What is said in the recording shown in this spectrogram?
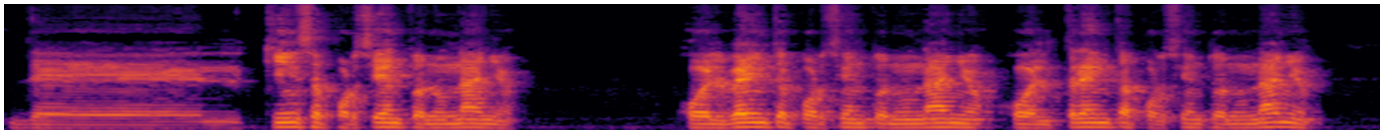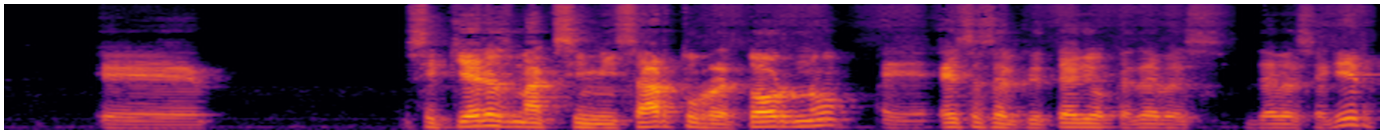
del 15% en un año, o el 20% en un año, o el 30% en un año? Eh, si quieres maximizar tu retorno, eh, ese es el criterio que debes, debes seguir.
